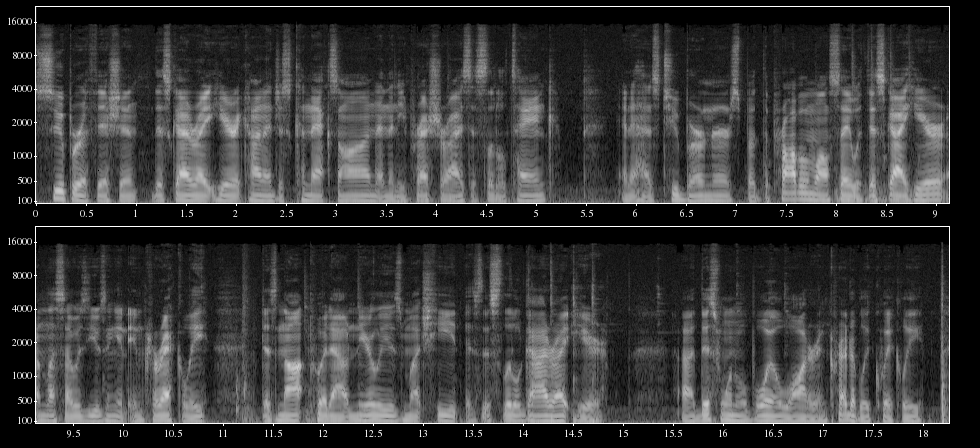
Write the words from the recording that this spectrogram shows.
super efficient. This guy right here, it kind of just connects on and then you pressurize this little tank and it has two burners. But the problem I'll say with this guy here, unless I was using it incorrectly, does not put out nearly as much heat as this little guy right here. Uh, this one will boil water incredibly quickly.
